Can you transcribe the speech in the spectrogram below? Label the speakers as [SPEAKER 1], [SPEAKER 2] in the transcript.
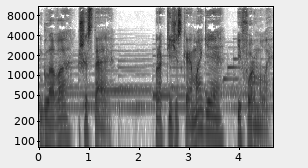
[SPEAKER 1] Глава 6. Практическая магия и формулы.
